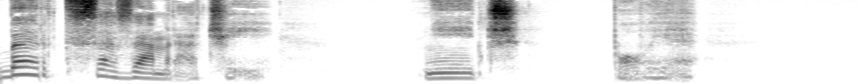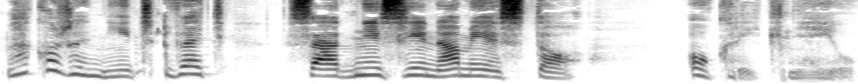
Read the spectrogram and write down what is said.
Bert sa zamračí. Nič, povie. Akože nič, veď Sadni si na miesto, okríkne ju.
